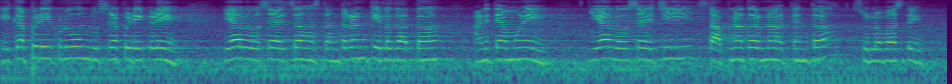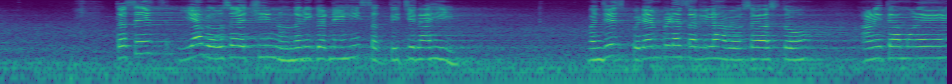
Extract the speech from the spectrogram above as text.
एका पिढीकडून दुसऱ्या पिढीकडे या व्यवसायाचं हस्तांतरण केलं जातं आणि त्यामुळे या व्यवसायाची स्थापना करणं अत्यंत सुलभ असते. तसेच या व्यवसायाची नोंदणी करणे ही सक्तीचे नाही. म्हणजेच पिढ्यानपिढ्या चाललेला हा व्यवसाय असतो आणि त्यामुळे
